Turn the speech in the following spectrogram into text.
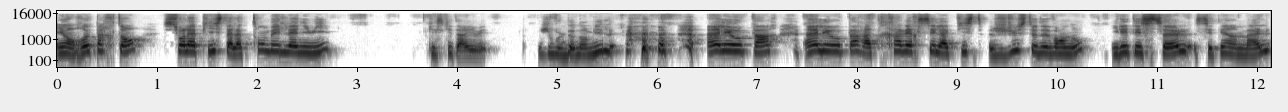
Et en repartant sur la piste à la tombée de la nuit, qu'est-ce qui est arrivé? Je vous le donne en mille. un léopard, un léopard a traversé la piste juste devant nous. Il était seul, c'était un mâle.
